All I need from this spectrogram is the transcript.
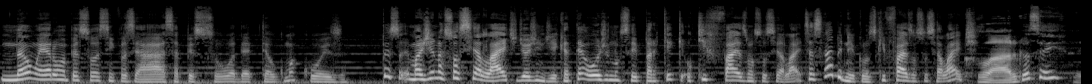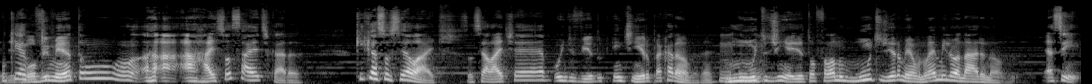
não era uma pessoa assim que você, ah, essa pessoa deve ter alguma coisa. Pessoa- imagina a socialite de hoje em dia, que até hoje eu não sei para que, o que faz uma socialite. Você sabe, Nicolas, o que faz uma socialite? Claro que eu sei. Eles O quê? movimentam a, a- a high society, cara. O que, que é socialite? Socialite é o indivíduo que tem dinheiro pra caramba, né? Uhum. Muito dinheiro. Eu tô falando muito dinheiro mesmo, não é milionário, não. É assim,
